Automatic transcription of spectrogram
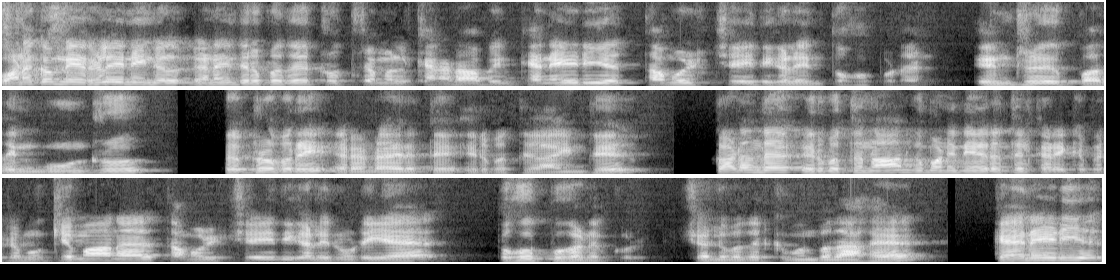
வணக்கம் நேர்களே நீங்கள் இணைந்திருப்பது ட்ரூத் தமிழ் கனடாவின் கனேடிய தமிழ் செய்திகளின் தொகுப்புடன். இன்று பதிமூன்று பிப்ரவரி இரண்டாயிரத்து இருபத்தி ஐந்து கடந்த இருபத்தி நான்கு மணி நேரத்தில் கிடைக்கப்பெற்ற முக்கியமான தமிழ் செய்திகளினுடைய தொகுப்புகளுக்குள் செல்லுவதற்கு முன்பதாக கனேடிய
